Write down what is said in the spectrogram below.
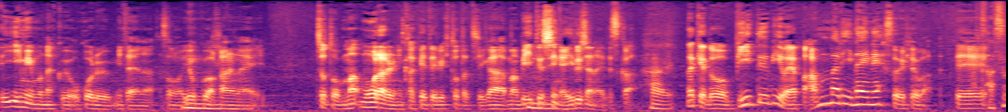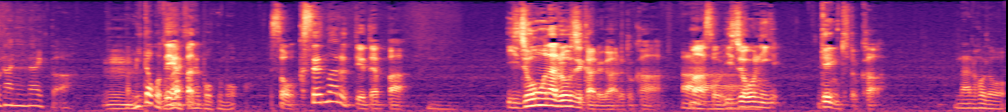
意味もなく怒るみたいなそのよくわからない、ちょっと、ま、モラルに欠けてる人たちが、まあ、B2C にはいるじゃないですか、はい。だけど B2B はやっぱあんまりいないねそういう人が。でさ、すがにないか、うん。見たことないですやっぱね僕も、そう癖のあるっていうとやっぱうん。異常なロジカルがあるとかまあそう異常に元気とか、なるほど。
